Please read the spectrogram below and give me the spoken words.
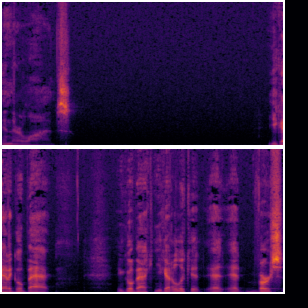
in their lives? You got to go back. You go back and you got to look at, at, at verse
